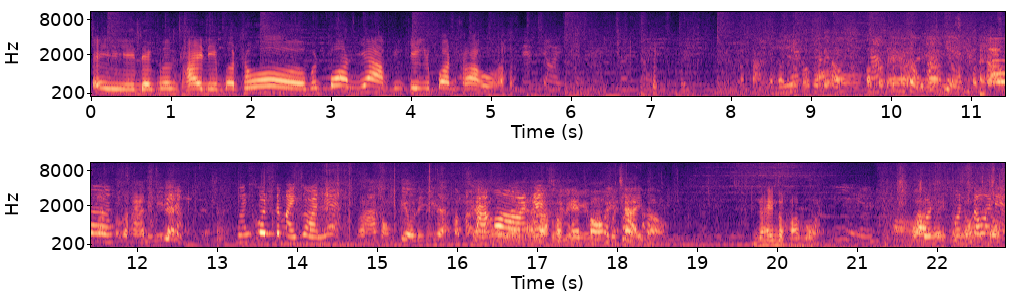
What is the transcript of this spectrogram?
ไอเด็กเมืองไทยนี่มาโทมันป้อนยากจริงๆป้อนข้าวอะแหนม เขาก็ไปเอาบักกะแบอะไรมะขามเขาก็หาในนี้แหละเหมือนคนสมัยก่อนเนี่ย ก็หาของเปรี้ยวในนี้แหละบักมะขามอ่อนเนี่ย เขาแพ้ท้องผู้ชายเปล่าไหนมะขามอ่อนวางคนไว้คนโตเนี่ย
